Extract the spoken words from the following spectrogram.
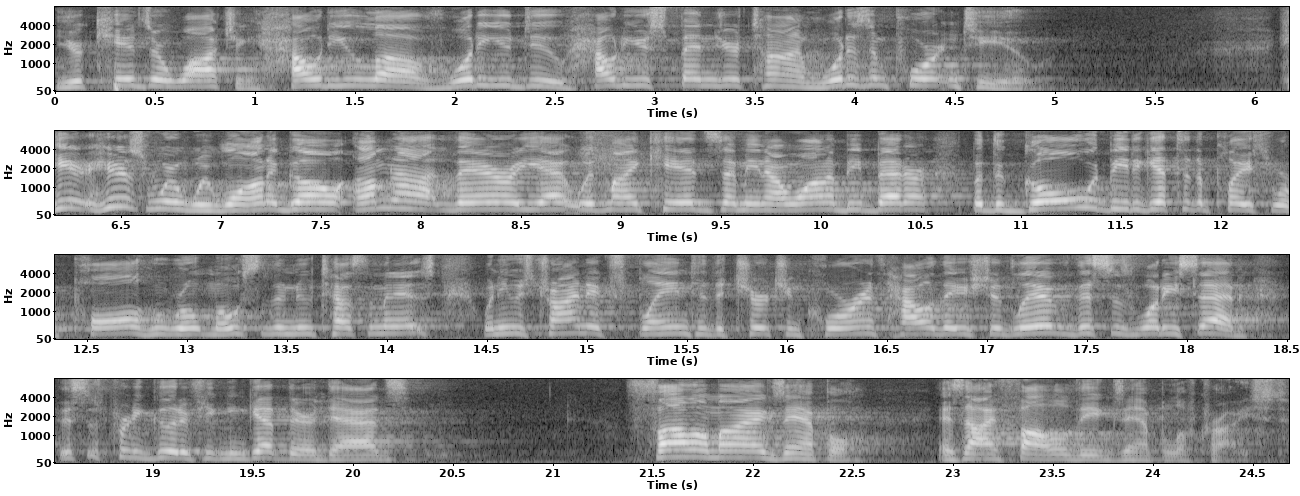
Your kids are watching. How do you love? What do you do? How do you spend your time? What is important to you? Here, here's where we want to go. I'm not there yet with my kids. I mean, I want to be better. But the goal would be to get to the place where Paul, who wrote most of the New Testament, is. When he was trying to explain to the church in Corinth how they should live, this is what he said. This is pretty good if you can get there, dads. Follow my example as I follow the example of Christ.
